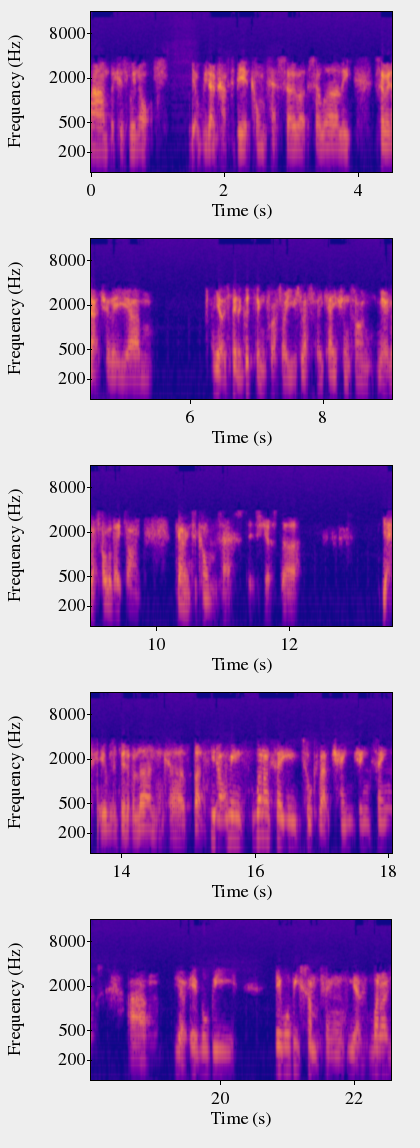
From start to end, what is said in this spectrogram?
um, because we're not, we don't have to be at contests so so early. So it actually, um, you know, it's been a good thing for us. I use less vacation time, you know, less holiday time going to contests. It's just, uh, yeah, it was a bit of a learning curve. But you know, I mean, when I say you talk about changing things, um, you know, it will be it will be something, you know, when I'm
